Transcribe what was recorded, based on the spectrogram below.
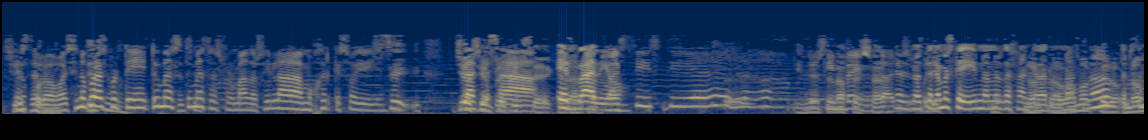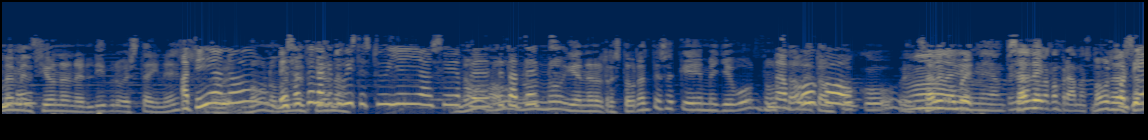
Si no Desde por luego. mí, Si no fueras por ti, tú me, has, tú me has transformado. Soy la mujer que soy. Sí, Yo Gracias siempre a quise quedar- Radio. No existiera. Inés se de la. Nos Oye, tenemos que ir, no nos dejan no- quedarnos no más. vamos, ¿no? pero no ¿Pensamos me que- menciona en el libro esta Inés. A ti ya no. no, no de me esa cena que tuviste tú y ella así No, de no, no, tete. no, y en el restaurante ese que me llevó no ¿Tampoco? sale tampoco. Eh, Ay, sale, hombre, pues ya sale, no lo compramos. Vamos a Por ver, sale-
